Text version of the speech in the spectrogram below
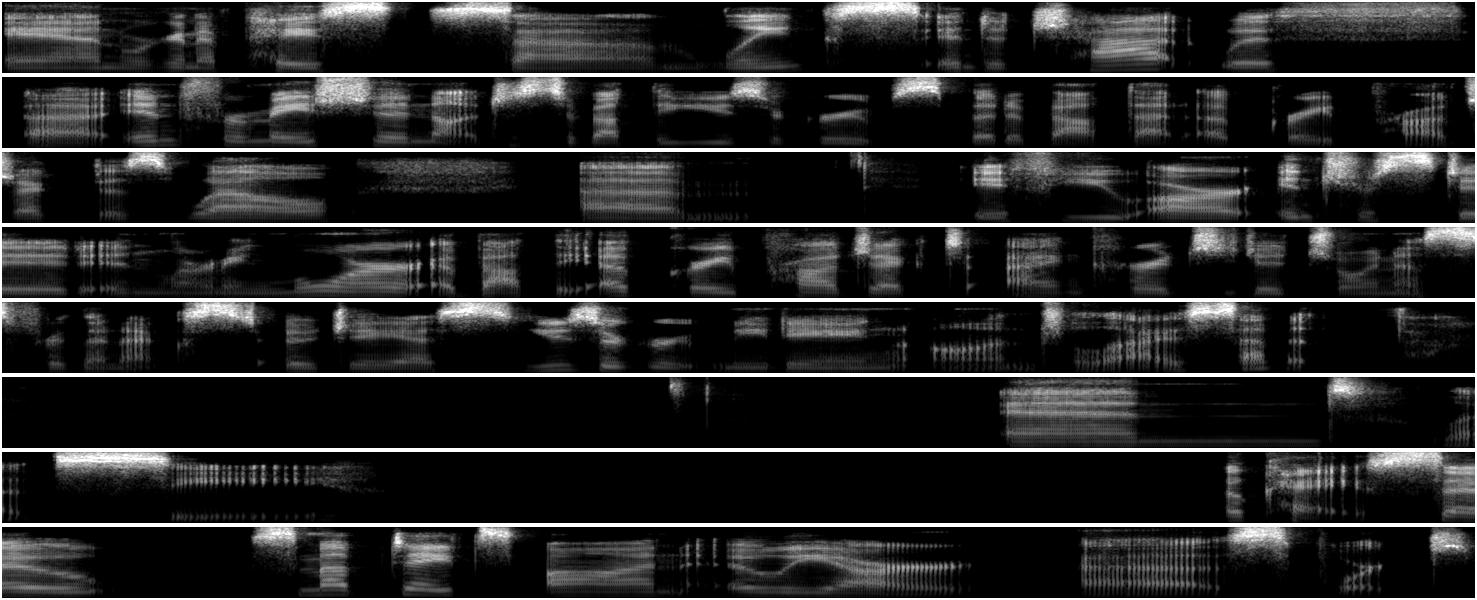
And we're going to paste some links into chat with uh, information, not just about the user groups, but about that upgrade project as well. Um, if you are interested in learning more about the upgrade project, I encourage you to join us for the next OJS user group meeting on July 7th. And let's see. Okay, so some updates on OER uh, support.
